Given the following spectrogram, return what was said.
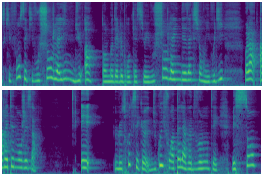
Ce qu'ils font, c'est qu'ils vous changent la ligne du A dans le modèle de Brocasio. Ils vous changent la ligne des actions. Ils vous disent, voilà, arrêtez de manger ça. Et le truc, c'est que du coup, ils font appel à votre volonté, mais sans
